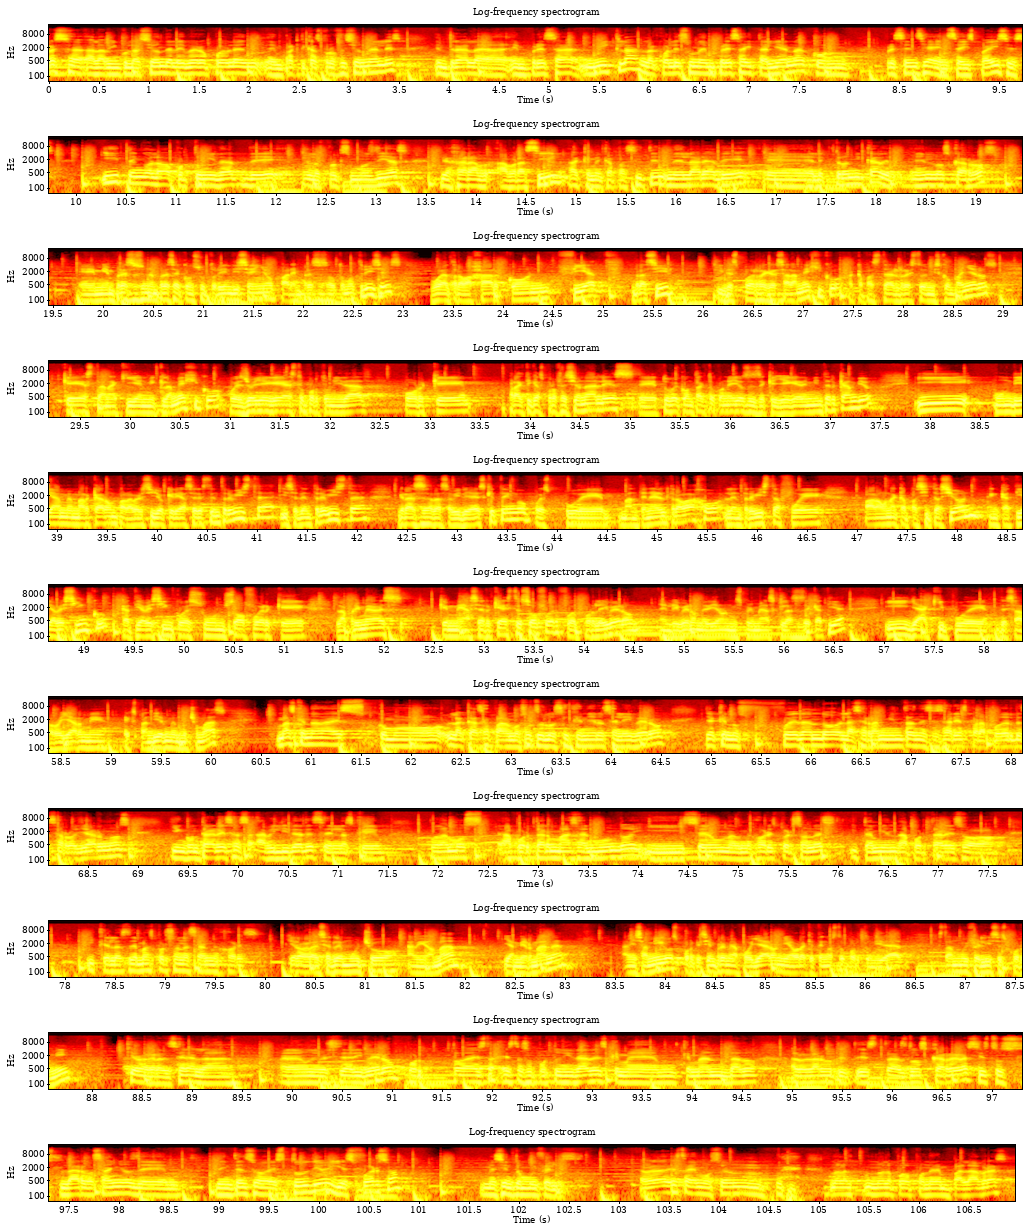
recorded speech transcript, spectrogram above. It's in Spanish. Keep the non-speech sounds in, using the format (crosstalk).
Gracias a la vinculación de la Ibero Puebla en, prácticas profesionales, entré a la empresa Micla, la cual es una empresa italiana con presencia en seis países. Y tengo la oportunidad de, en los próximos días, viajar a, Brasil a que me capaciten en el área de eh, electrónica en los carros eh, mi empresa es una empresa de consultoría en diseño para empresas automotrices. Voy a trabajar con Fiat Brasil y después regresar a México a capacitar al resto de mis compañeros que están aquí en Micla, México. Pues yo llegué a esta oportunidad porque prácticas profesionales, eh, tuve contacto con ellos desde que llegué de mi intercambio y un día me marcaron para ver si yo quería hacer esta entrevista, hice la entrevista, gracias a las habilidades que tengo, pues pude mantener el trabajo, la entrevista fue para una capacitación en CATIA B5, CATIA B5 es un software que la primera vez que me acerqué a este software fue por la Ibero. En la Ibero me dieron mis primeras clases de CATIA y ya aquí pude desarrollarme, expandirme mucho más. Más que nada es como la casa para nosotros los ingenieros en la Ibero, ya que nos fue dando las herramientas necesarias para poder desarrollarnos y encontrar esas habilidades en las que podamos aportar más al mundo y ser unas mejores personas y también aportar eso y que las demás personas sean mejores. Quiero agradecerle mucho a mi mamá y a mi hermana, a mis amigos porque siempre me apoyaron y ahora que tengo esta oportunidad están muy felices por mí. Quiero agradecer a la, Universidad Ibero por todas estas oportunidades que me, que me, han dado a lo largo de estas dos carreras y estos largos años de, de intenso estudio y esfuerzo. Me siento muy feliz. La verdad, esta emoción (laughs) no la, no la puedo poner en palabras.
